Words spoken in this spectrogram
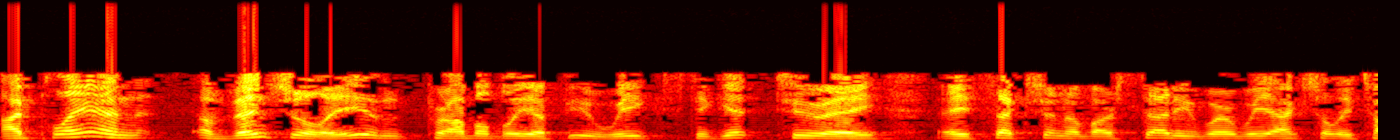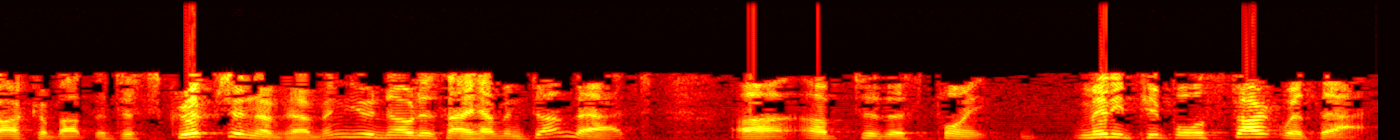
I plan eventually, in probably a few weeks, to get to a, a section of our study where we actually talk about the description of heaven. You notice I haven't done that uh, up to this point. Many people will start with that.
